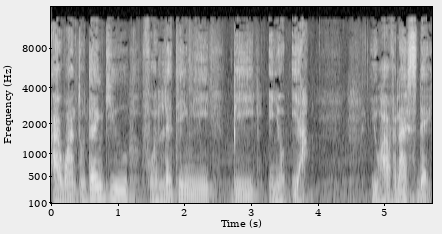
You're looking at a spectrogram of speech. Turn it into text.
I want to thank you for letting me be in your ear. You have a nice day.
